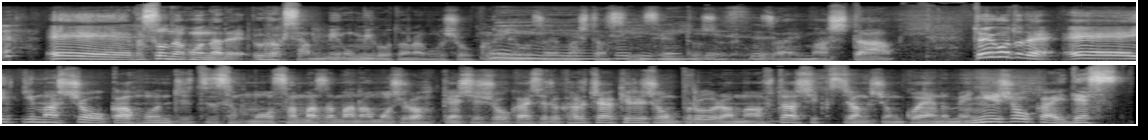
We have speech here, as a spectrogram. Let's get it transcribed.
えー、そんなこんなで宇垣さんお見事なご紹介でございました。推薦図書でございました。ということで、えー、いきましょうか。本日もさまざまな面白を発見して紹介するカルチャーキュレーションプログラムアフターシックスジャンクション今夜のメニュー紹介です。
